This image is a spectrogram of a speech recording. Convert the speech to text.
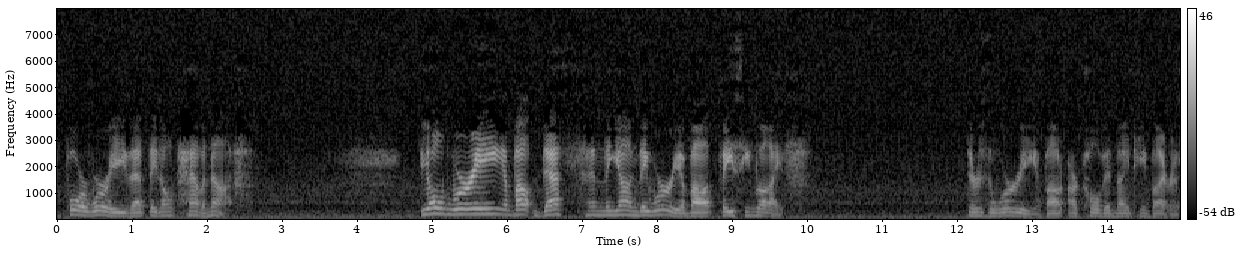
The Poor worry that they don't have enough. The old worry about death and the young, they worry about facing life. There's the worry about our COVID-19 virus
